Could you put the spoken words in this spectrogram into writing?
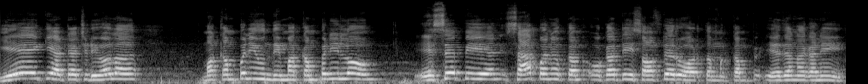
ఏఐకి అటాచ్డ్ ఇవాళ మా కంపెనీ ఉంది. మా కంపెనీలో ఎస్ఏపి అని శాప్ అనే ఒక కం- ఒకటి సాఫ్ట్వేర్ వాడతాం. కంపె ఏదైనా కానీ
